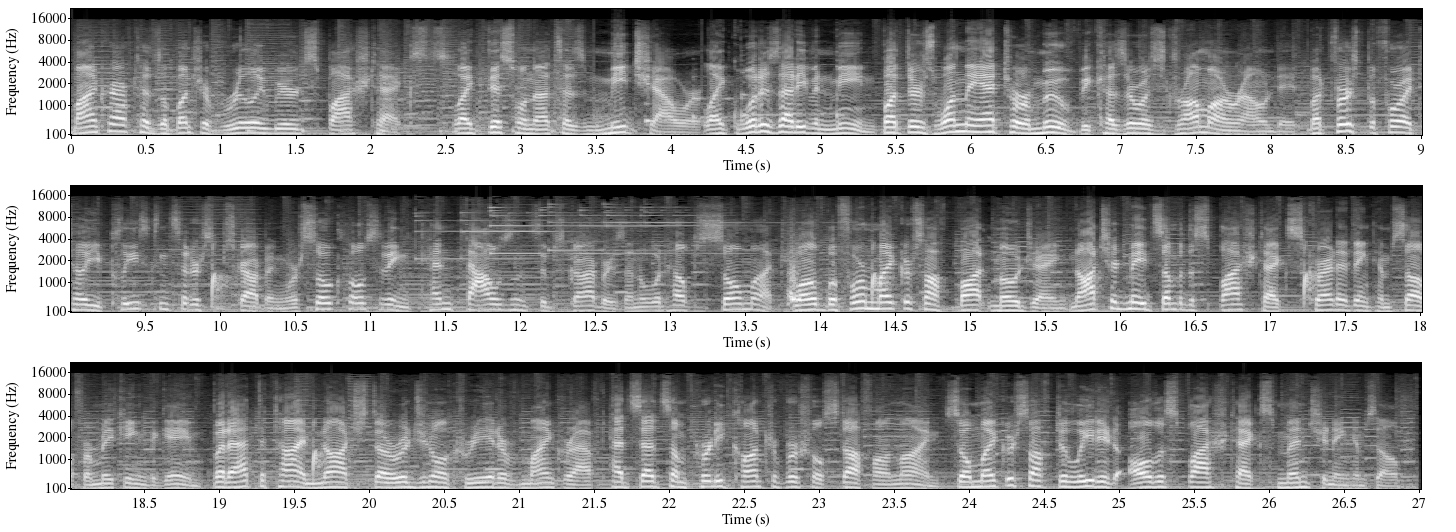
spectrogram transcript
Minecraft has a bunch of really weird splash texts, like this one that says meat shower. Like, what does that even mean? But there's one they had to remove because there was drama around it. But first, before I tell you, please consider subscribing. We're so close to hitting 10,000 subscribers, and it would help so much. Well, before Microsoft bought Mojang, Notch had made some of the splash texts crediting himself for making the game. But at the time, Notch, the original creator of Minecraft, had said some pretty controversial stuff online. So Microsoft deleted all the splash texts mentioning himself.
